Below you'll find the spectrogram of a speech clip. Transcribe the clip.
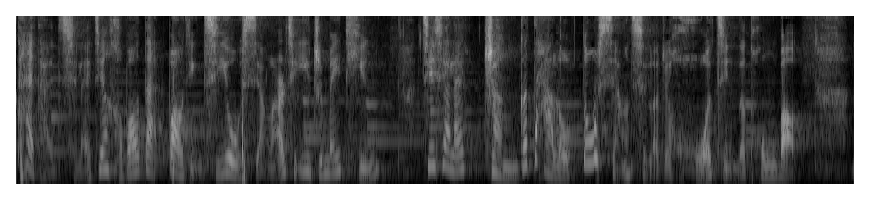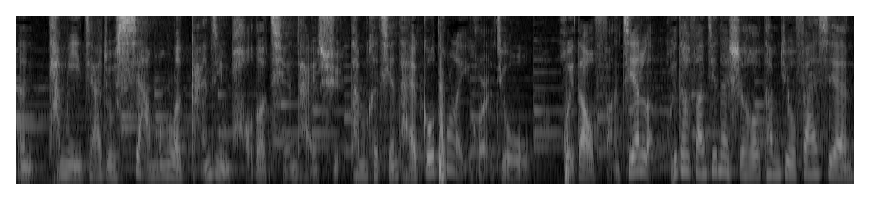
太太起来煎荷包蛋，报警器又响了，而且一直没停。接下来整个大楼都响起了这火警的通报。嗯，他们一家就吓懵了，赶紧跑到前台去。他们和前台沟通了一会儿，就回到房间了。回到房间的时候，他们就发现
